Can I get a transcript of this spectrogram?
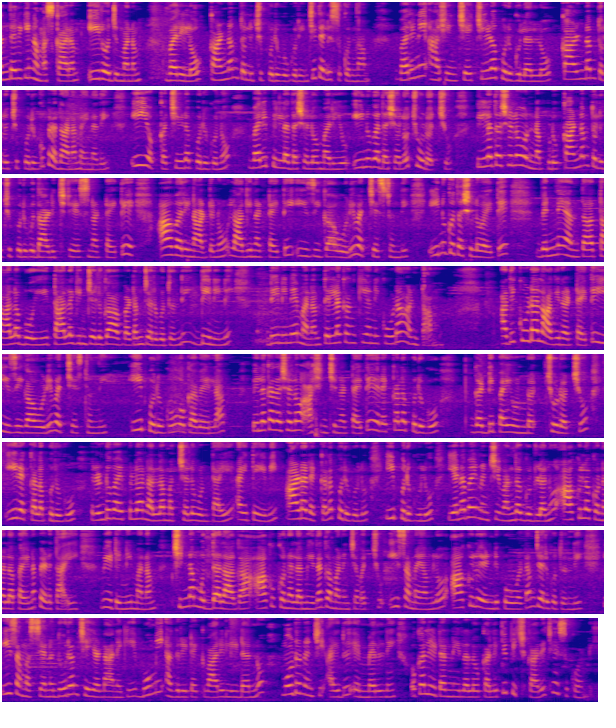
అందరికీ నమస్కారం. ఈరోజు మనం వరిలో కాండం తొలుచు పురుగు గురించి తెలుసుకుందాం. వరిని ఆశించే చీడ పురుగులలో కాండం తొలుచు పురుగు ప్రధానమైనది. ఈ యొక్క చీడ పురుగును వరి పిల్ల దశలో మరియు ఈనుగ దశలో చూడొచ్చు. పిల్ల దశలో ఉన్నప్పుడు కాండం తొలుచు పురుగు దాడి చేసినట్టయితే ఆ వరి నాటును లాగినట్టయితే ఈజీగా ఊడి వచ్చేస్తుంది. ఈనుగ దశలో అయితే వెన్నె అంతా తాళబోయి తాళగింజలుగా అవ్వడం జరుగుతుంది. దీనిని దీనినే మనం తెల్ల కంకి అని కూడా అంటాము. అది కూడా లాగినట్టయితే ఈజీగా ఊడి వచ్చేస్తుంది. ఈ పురుగు ఒకవేళ పిలక దశలో ఆశించినట్టయితే రెక్కల పురుగు గడ్డిపై ఉండ చూడొచ్చు. ఈ రెక్కల పురుగు రెండు వైపులా నల్ల మచ్చలు ఉంటాయి. అయితే ఇవి ఆడ రెక్కల పురుగులు. ఈ పురుగులు ఎనభై నుంచి వంద గుడ్లను ఆకుల కొనల పైన పెడతాయి. వీటిని మనం చిన్న ముద్దలాగా ఆకు కొనల మీద గమనించవచ్చు. ఈ సమయంలో ఆకులు ఎండిపోవటం జరుగుతుంది. ఈ సమస్యను దూరం చేయడానికి భూమి అగ్రిటెక్ వారి లీడర్ను మూడు నుంచి ఐదు ఎంఎల్ని ఒక లీటర్ నీళ్ళలో కలిపి పిచికారీ చేసుకోండి.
